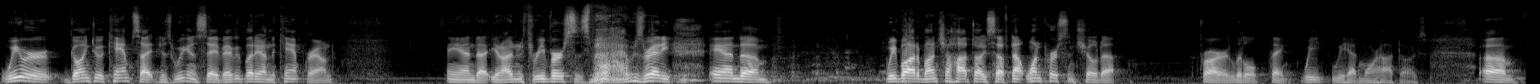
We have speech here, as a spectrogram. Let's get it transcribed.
we were going to a campsite because we are going to save everybody on the campground. And uh, you know, I knew three verses, but I was ready. And um, we bought a bunch of hot dog stuff. Not one person showed up for our little thing. We, we had more hot dogs. Um,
